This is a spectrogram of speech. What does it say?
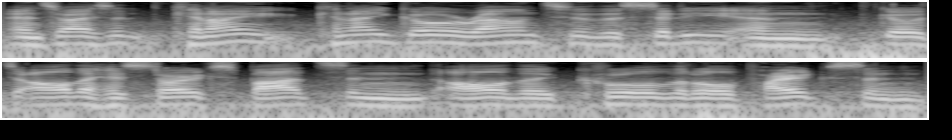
and so I said, "Can I can I go around to the city and go to all the historic spots and all the cool little parks and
